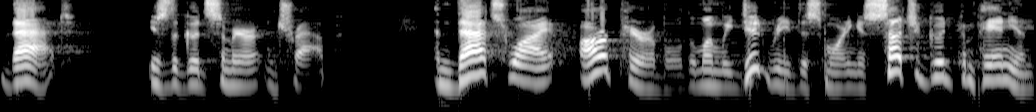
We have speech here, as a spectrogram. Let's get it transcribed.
That is the Good Samaritan trap. And that's why our parable, the one we did read this morning, is such a good companion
